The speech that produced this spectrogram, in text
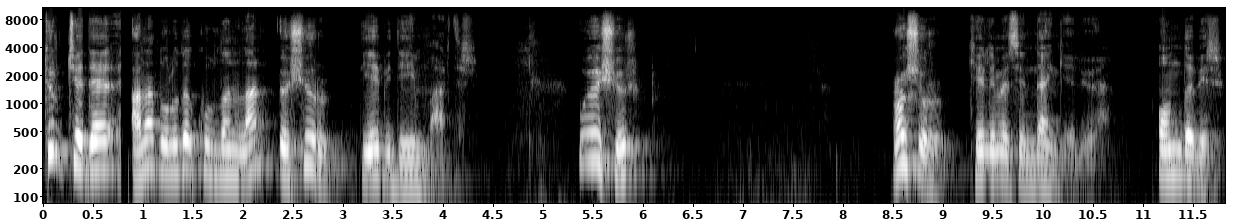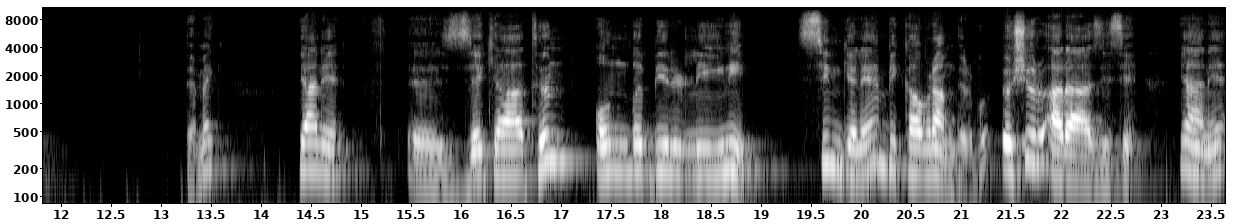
Türkçe'de Anadolu'da kullanılan öşür diye bir deyim vardır. Bu öşür Uşur kelimesinden geliyor. Onda bir demek. Yani e, zekatın onda birliğini simgeleyen bir kavramdır bu. Öşür arazisi yani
